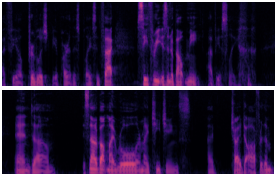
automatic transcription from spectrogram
I, I feel privileged to be a part of this place. In fact, C3 isn't about me, obviously. and um, it's not about my role or my teachings. I've tried to offer them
